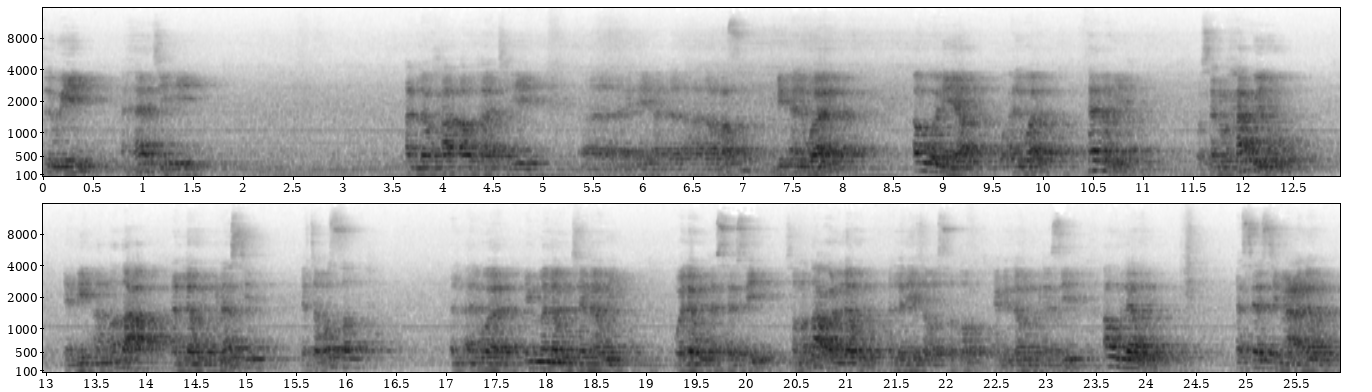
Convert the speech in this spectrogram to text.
تلوين هذه اللوحة أو هذه آه هذا الرسم بألوان أولية وألوان ثانوية. وسنحاول يعني أن نضع اللون المناسب يتوسط الألوان إما لون ثانوي ولون أساسي سنضع اللون الذي يتوسطه يعني اللون المناسب أو لون أساسي مع لون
